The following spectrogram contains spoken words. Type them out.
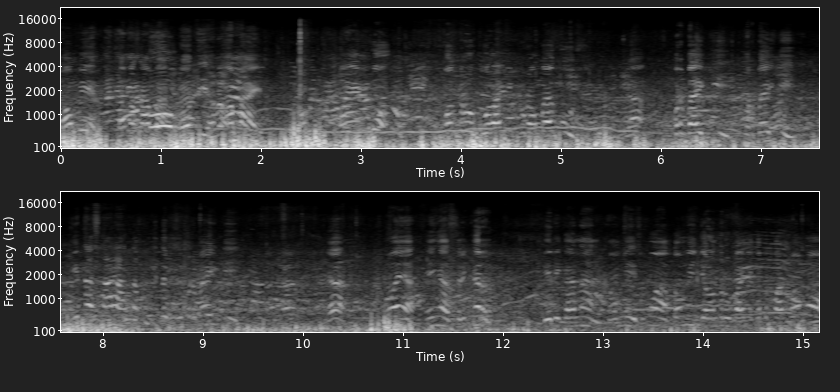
Omir, sama-sama berarti ya, ramai. Main kok kontrol bolanya kurang bagus. Ya, perbaiki, perbaiki. Kita salah tapi kita bisa perbaiki. Ya, semuanya ingat striker kiri kanan, Tommy semua, Tommy jangan terlalu banyak ke depan Romo.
